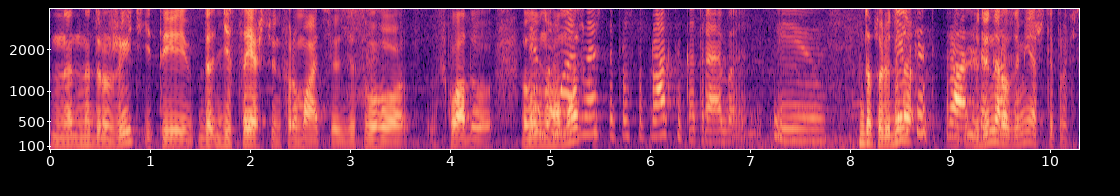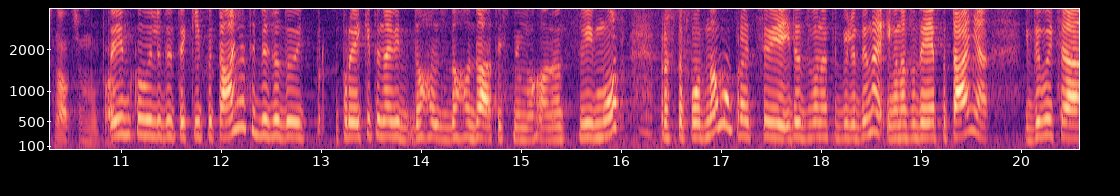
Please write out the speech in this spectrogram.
не, не дрожить, і ти дістаєш цю інформацію зі свого складу головного я думаю, мозку. знаєш, це просто практика треба. І. Ну, тобто людина, Тільки практика. людина розуміє, що ти професіонал в цьому Та інколи люди такі питання тобі задають, про- які ти навіть дога- здогадатись не могла. Ну, твій мозк просто по одному працює, і тут дзвонить тобі людина, і вона задає питання і дивиться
